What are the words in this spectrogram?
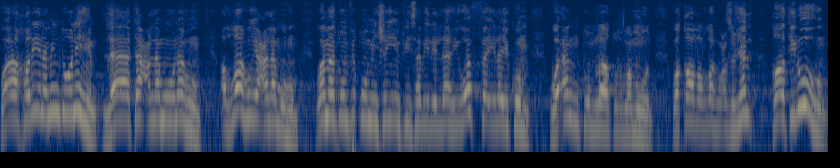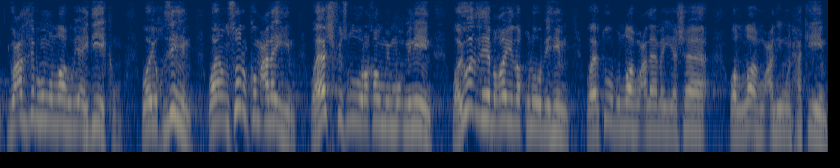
وآخرين من دونهم لا تعلمونهم الله يعلمهم. وما تنفقوا من شيء في سبيل الله يوفى إليكم وأنتم لا تظلمون. وقال الله عز وجل قاتلوهم يعذبهم الله بأيديكم ويخزهم وينصركم عليهم ويشفي صدور قوم مؤمنين ويذهب غيظ قلوبهم ويتوب الله على من يشاء. والله عليم حكيم.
